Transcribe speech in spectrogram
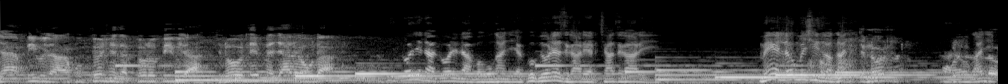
ညာပြီးပြီလားအခုပြောရှင်တာပြောလို့ပြီးပြီလားကျွန်တော်လေးမကြတော့ဘူးလားပြောနေတာပြောနေတာမဟုတ်ငါကြီးအခုပြောတဲ့စကားတွေကတခြားစကားတွေမင်းအလုံးမရှိတော့ငါကြီးကျွန်တော်ငါကြီး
